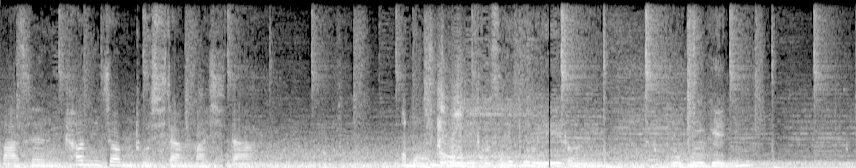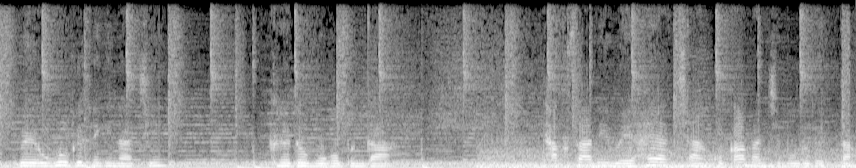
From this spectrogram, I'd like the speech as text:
맛은 편의점 도시락 맛이다. 어머, 근데 이거 색이 왜 이러니? 오골개니? 왜 오골개 색이 나지? 그래도 먹어본다. 닭살이 왜 하얗지 않고 까만지 모르겠다.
